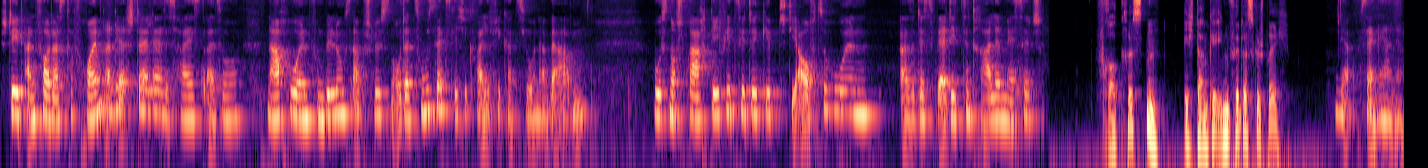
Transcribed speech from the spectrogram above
steht an vorderster Front an der Stelle. Das heißt also Nachholen von Bildungsabschlüssen oder zusätzliche Qualifikation erwerben, wo es noch Sprachdefizite gibt, die aufzuholen. Also das wäre die zentrale Message. Frau Christen, ich danke Ihnen für das Gespräch. Ja, sehr gerne.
